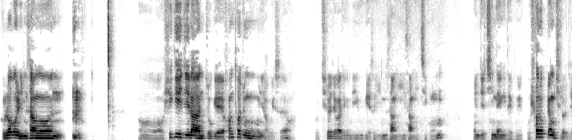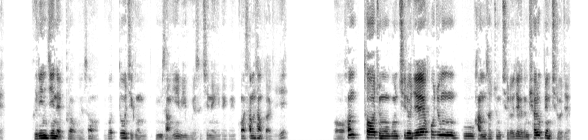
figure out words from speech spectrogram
글로벌 임상은 어, 희귀 질환 쪽에 헌터 증후군이라고 있어요. 그 치료제가 지금 미국에서 임상 이상이 지금 현재 진행이 되고 있고 혈우병 치료제 그린진 F라고 해서 이것도 지금 임상이 미국에서 진행이 되고 있고 3상까지 어, 헌터 증후군 치료제, 호중구 감소증 치료제, 그다음 혈우병 치료제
